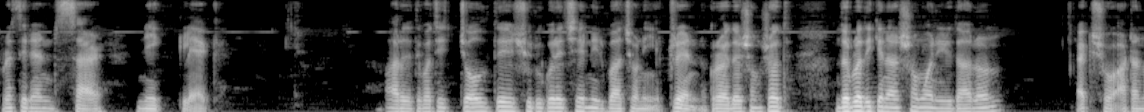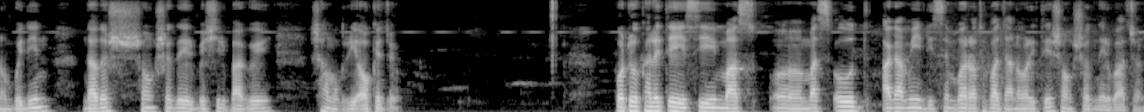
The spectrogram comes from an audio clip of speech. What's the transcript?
প্রেসিডেন্ট স্যার নিক ক্লেগ আরও দেখতে পাচ্ছি, চলতে শুরু করেছে নির্বাচনী ট্রেন। ক্রয়োদয় সংসদ, দ্রব্যাদি কেনার সময় নির্ধারণ একশো আটানব্বই দিন। দ্বাদশ সংসদের বেশিরভাগই সামগ্রী অকেজ। পটুয়াখালীতে এসি মাস মাসউদ আগামী ডিসেম্বর অথবা জানুয়ারিতে সংসদ নির্বাচন।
